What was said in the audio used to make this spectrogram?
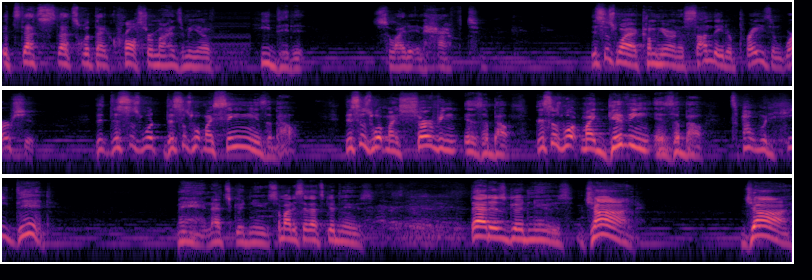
It's that's that's what that cross reminds me of. He did it, so I didn't have to. This is why I come here on a Sunday to praise and worship. This is what this is what my singing is about. This is what my serving is about. This is what my giving is about. It's about what he did. Man, that's good news. Somebody say that's good news. That is good news. John, John,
